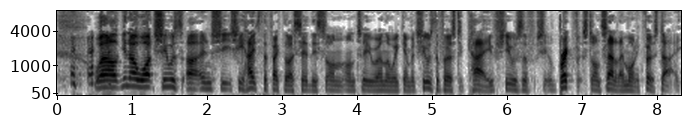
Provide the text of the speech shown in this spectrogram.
well, you know what? She was, uh, and she, she hates the fact that I said this on, on TV on the weekend, but she was the first to cave. She was the she, breakfast on Saturday morning, first day.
